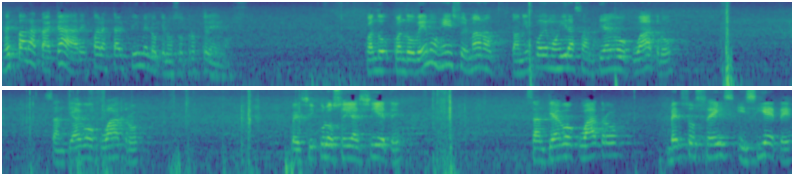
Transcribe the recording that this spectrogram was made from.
no es para atacar, es para estar firme en lo que nosotros creemos. Cuando, cuando vemos eso, hermano, también podemos ir a Santiago 4. Santiago 4, versículos 6 al 7. Santiago 4, versos 6 y 7.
